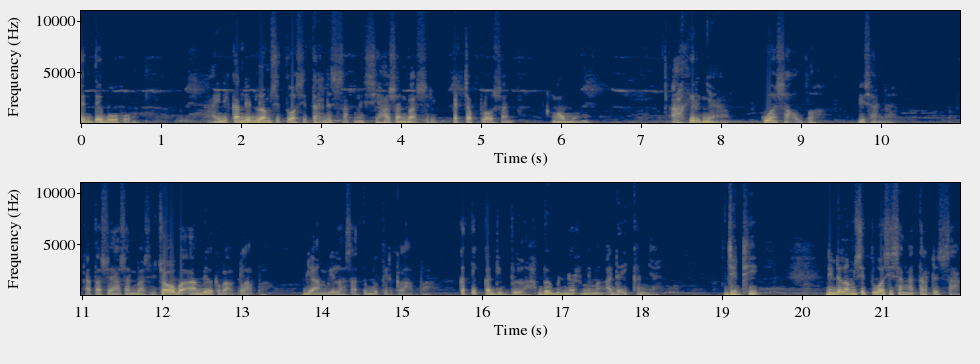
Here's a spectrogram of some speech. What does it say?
Ente bohong. Nah ini kan di dalam situasi terdesak nih si Hasan Basri. Keceplosan ngomong akhirnya kuasa Allah di sana kata si Hasan Basri coba ambil kepala kelapa. Diambillah satu butir kelapa. Ketika dibelah benar memang ada ikannya. Jadi di dalam situasi sangat terdesak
